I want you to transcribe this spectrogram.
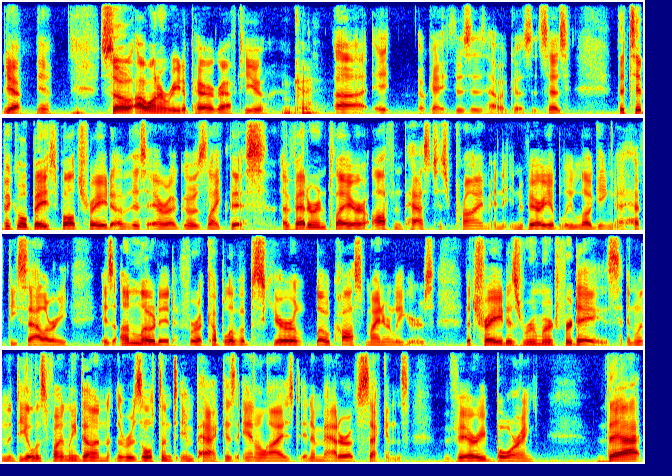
Yeah, yeah. So I want to read a paragraph to you Okay. Uh, it, okay, this is how it goes. It says, the typical baseball trade of this era goes like this. A veteran player, often past his prime and invariably lugging a hefty salary, is unloaded for a couple of obscure, low-cost minor leaguers. The trade is rumored for days, and when the deal is finally done, the resultant impact is analyzed in a matter of seconds. Very boring. That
